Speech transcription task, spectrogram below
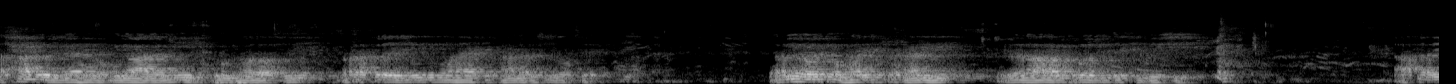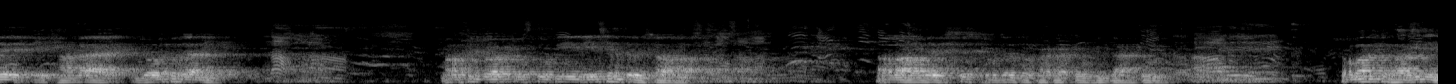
আলহামদুলিল্লাহ রবিল আলমী খুবই ভালো আছি হঠাৎ করে এই দিন মনে হয় একটু ঠান্ডা বেশি হচ্ছে আমি হয়তো ভারী খাইনি এই আমার উপলব্ধিতে একটু বেশি। আপনাদের এই ঠান্ডায় জল তো জানি। মানসিকভাবে প্রস্তুতি নিয়েছেন তো ইনশাআল্লাহ। আল্লাহ আমাদের শেষ পর্যন্ত থাকার তৌফিক দান করুন। সম্মানিত ভাগিনী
